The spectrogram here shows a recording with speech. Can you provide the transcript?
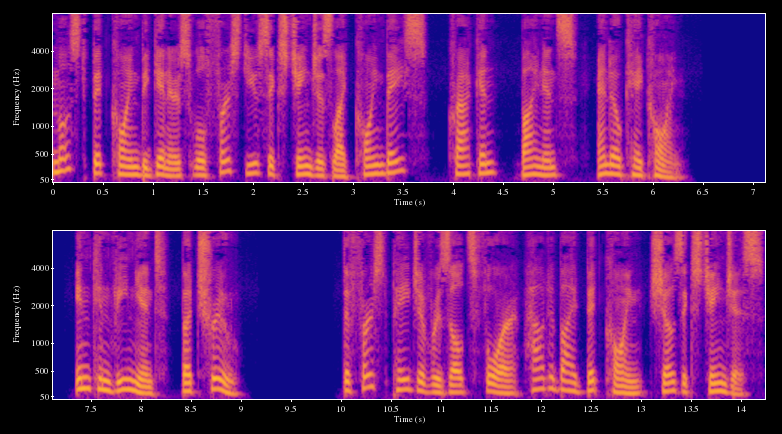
Most Bitcoin beginners will first use exchanges like Coinbase, Kraken, Binance, and OKCoin. Inconvenient, but true. The first page of results for How to Buy Bitcoin shows exchanges.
